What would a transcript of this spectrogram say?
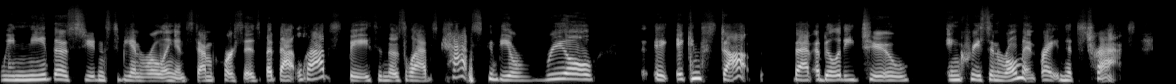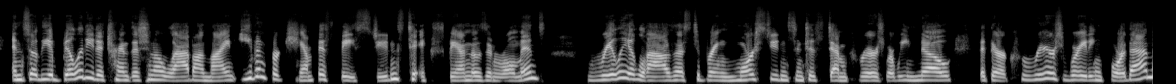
We need those students to be enrolling in STEM courses, but that lab space and those labs caps can be a real, it, it can stop that ability to increase enrollment right in its tracks. And so the ability to transition a lab online, even for campus based students to expand those enrollments, really allows us to bring more students into STEM careers where we know that there are careers waiting for them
